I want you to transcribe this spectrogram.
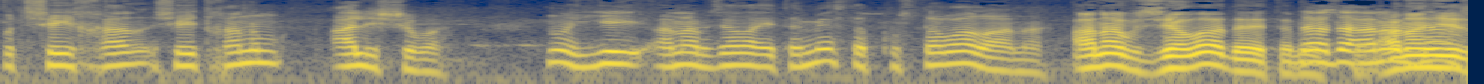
вот Шейхан, Шейханым Алишева, ну, ей, она взяла это место, пустовала она. Она взяла до этого Да, места? да, она она не, взяла.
